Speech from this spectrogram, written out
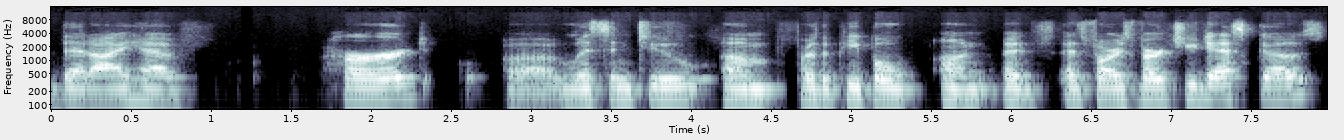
that I have heard, uh, to um, for the people on as, as far as Virtudesk goes,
